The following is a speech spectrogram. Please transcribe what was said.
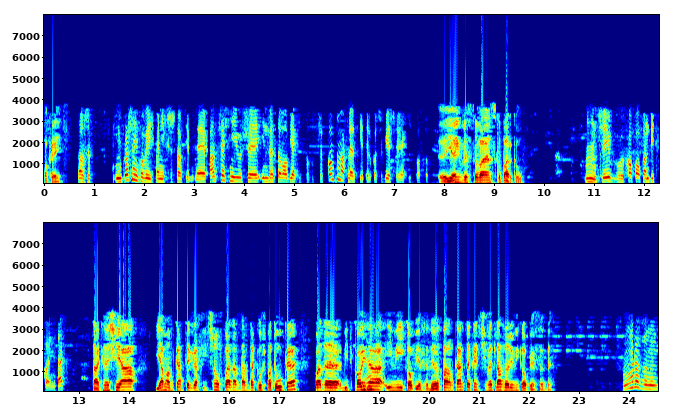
Okej. Dobrze. Proszę mi powiedzieć, panie Krzysztofie, e, pan wcześniej już e, inwestował w jaki sposób? Przez konto maklerskie tylko, czy jeszcze w jaki sposób? Y, Ja inwestowałem z koparką. Mhm, czyli kopał pan bitcoin, tak? Tak, znaczy ja, ja mam kartę graficzną, wkładam tam taką szpatułkę, kładę bitcoina i mi kopię wtedy. Odpalam kartę, kręci ventilator i mi kopię wtedy. Nie rozumiem.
